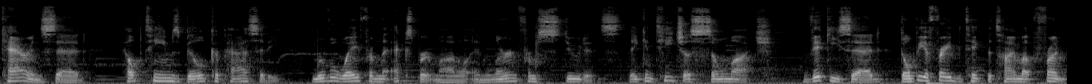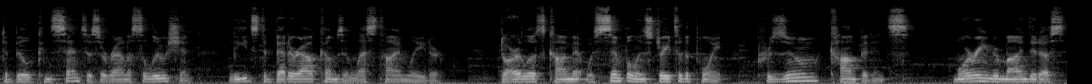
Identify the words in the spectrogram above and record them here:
Karen said, Help teams build capacity, move away from the expert model, and learn from students. They can teach us so much. Vicky said, Don't be afraid to take the time up front to build consensus around a solution. Leads to better outcomes and less time later. Darla's comment was simple and straight to the point. Presume competence. Maureen reminded us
